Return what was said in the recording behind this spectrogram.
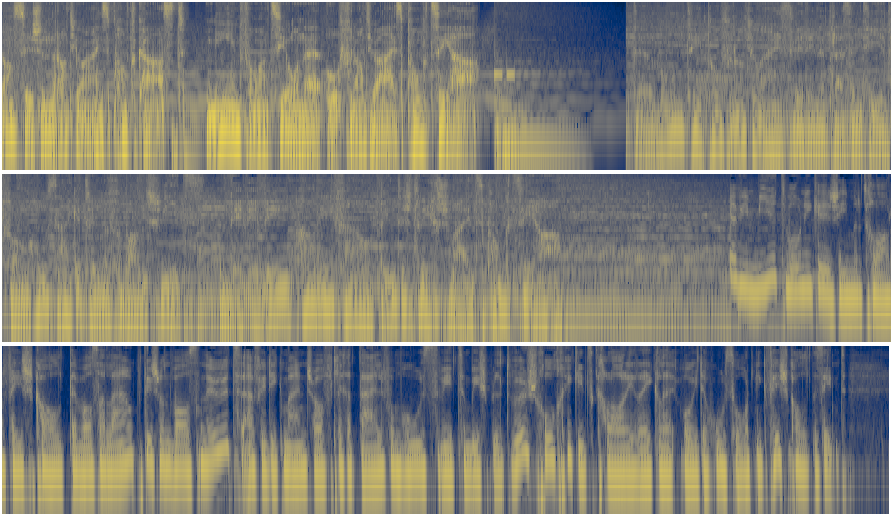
Das ist ein Radio 1 Podcast. Mehr Informationen auf radio1.ch. Der Wohntipp auf Radio 1 wird Ihnen präsentiert vom Hauseigentümerverband Schweiz. www.hev-schweiz.ch bei Mietwohnungen ist immer klar festgehalten, was erlaubt ist und was nicht. Auch für die gemeinschaftlichen Teile vom Haus, wie zum Beispiel die Wäschküche, gibt es klare Regeln, die in der Hausordnung festgehalten sind.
